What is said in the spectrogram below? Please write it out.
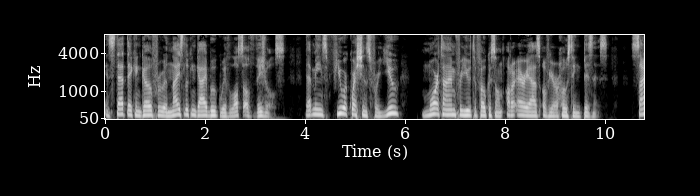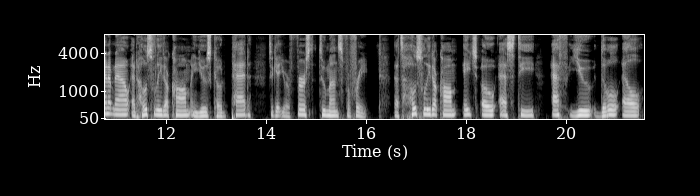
Instead, they can go through a nice looking guidebook with lots of visuals. That means fewer questions for you, more time for you to focus on other areas of your hosting business. Sign up now at hostfully.com and use code PAD to get your first two months for free. That's hostfully.com, H O S T F U L L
